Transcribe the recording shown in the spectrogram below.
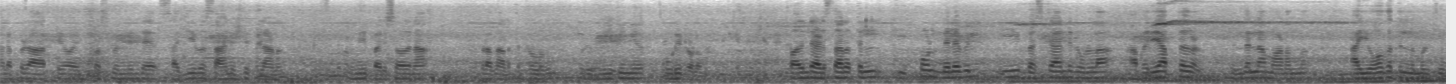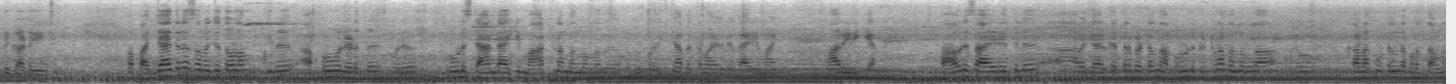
ആലപ്പുഴ ആർ ടി ഒ എൻഫോഴ്സ്മെന്റിന്റെ സജീവ സാന്നിധ്യത്തിലാണ് ഈ പരിശോധന ഇവിടെ നടത്തിയിട്ടുള്ളതും ഒരു മീറ്റിംഗ് കൂടിയിട്ടുള്ളതും. അപ്പോൾ അതിന്റെ അടിസ്ഥാനത്തിൽ ഇപ്പോൾ നിലവിൽ ഈ ബസ് സ്റ്റാൻഡിനുള്ള അപര്യാപ്തകൾ എന്തെല്ലാമാണെന്ന് ആ യോഗത്തിൽ നമ്മൾ ചൂണ്ടിക്കാട്ടുകയും ചെയ്തു. അപ്പോൾ പഞ്ചായത്തിനെ സംബന്ധിച്ചിടത്തോളം ഇത് അപ്രൂവൽ എടുത്ത് ഒരു റോഡ് സ്റ്റാൻഡാക്കി മാറ്റണമെന്നുള്ളത് നമുക്ക് പ്രതിജ്ഞാബദ്ധമായ ഒരു കാര്യമായി മാറിയിരിക്കുകയാണ്. ആ ഒരു സാഹചര്യത്തിൽ അവർക്ക് എത്ര പെട്ടെന്ന് അപ്രൂവൽ കിട്ടണമെന്നുള്ള ഒരു കണക്കൂട്ടലിന്റെ പുറത്താണ്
